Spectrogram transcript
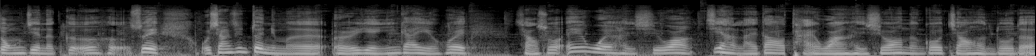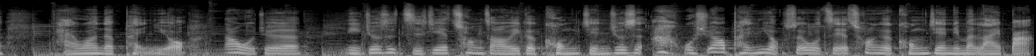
中间的隔阂，所以我相信对你们而言，应该也会想说，哎，我也很希望，既然来到台湾，很希望能够交很多的台湾的朋友，那我觉得。你就是直接创造一个空间，就是啊，我需要朋友，所以我直接创一个空间，你们来吧。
